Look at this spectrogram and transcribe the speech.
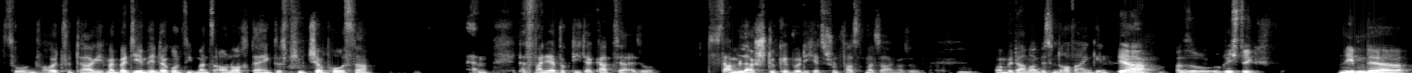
So, und heutzutage, ich meine, bei dir im Hintergrund sieht man es auch noch, da hängt das Future-Poster. Ähm, das waren ja wirklich, da gab es ja also Sammlerstücke, würde ich jetzt schon fast mal sagen. Also wollen wir da mal ein bisschen drauf eingehen? Ja, also richtig. Neben der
